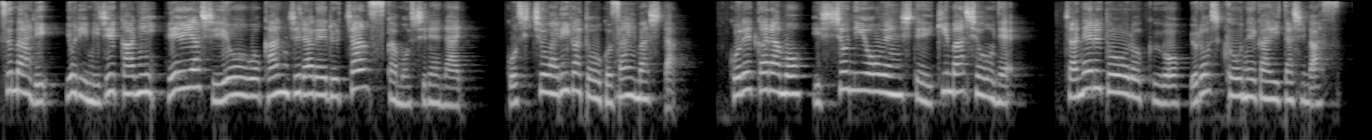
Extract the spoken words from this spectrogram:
う。つまり、より身近に平野仕様を感じられるチャンスかもしれない。ご視聴ありがとうございました。これからも一緒に応援していきましょうね。チャンネル登録をよろしくお願いいたします。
